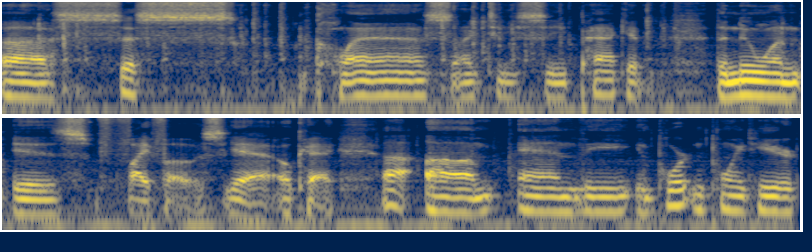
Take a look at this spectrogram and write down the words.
Uh, sys class ITC packet the new one is FIFOs. Yeah, okay. Uh, um, and the important point here,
